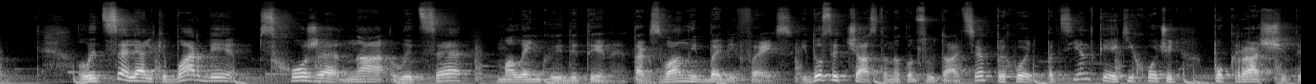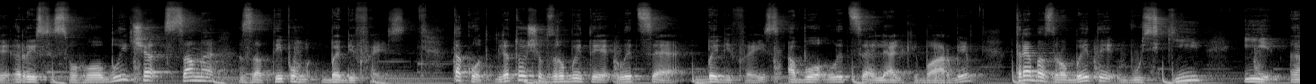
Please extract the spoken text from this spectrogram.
Лице ляльки Барбі схоже на лице маленької дитини, так званий бебі-фейс. І досить часто на консультаціях приходять пацієнтки, які хочуть покращити риси свого обличчя саме за типом бебі-фейс. Так от, для того, щоб зробити лице бебі-фейс або лице ляльки Барбі, треба зробити вузькі і е,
